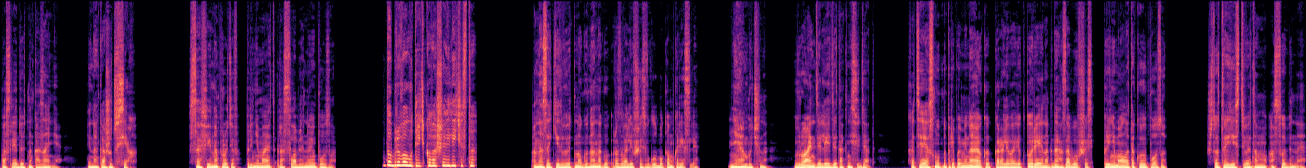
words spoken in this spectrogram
последует наказание. И накажут всех. Софи, напротив, принимает расслабленную позу. «Доброго утречка, Ваше Величество!» Она закидывает ногу на ногу, развалившись в глубоком кресле. Необычно. В Руанде леди так не сидят. Хотя я смутно припоминаю, как королева Виктория иногда, забывшись, принимала такую позу. Что-то есть в этом особенное.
